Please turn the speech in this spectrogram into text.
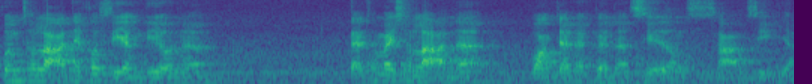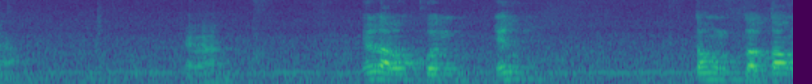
คนฉลาดเนี่ยเขาเสียอย่างเดียวนะ แต่ถ้าไม่ฉลาดนะวางใจไม่เป็นนะเสียต้องสามสี่อย่างใช่ไหมงั้นเราคนงั้นต้องเราต้อง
